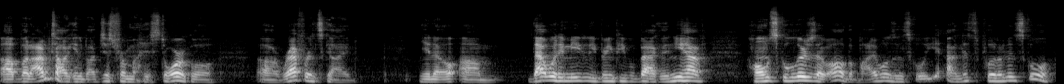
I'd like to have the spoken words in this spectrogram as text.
Uh, but I'm talking about just from a historical uh, reference guide. You know, um, that would immediately bring people back. Then you have homeschoolers that, oh, the Bible's in school. Yeah, let's put them in school.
